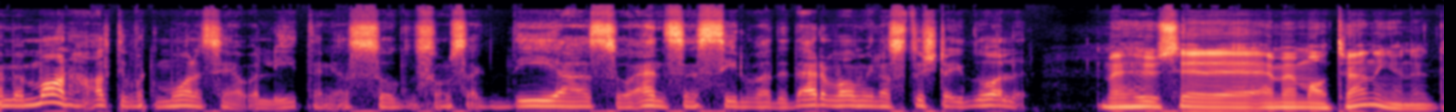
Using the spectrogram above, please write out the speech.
MMA har alltid varit målet sedan jag var liten. Jag såg som sagt Diaz och Anderson Silva, det där var mina största idoler. Men hur ser eh, MMA-träningen ut?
